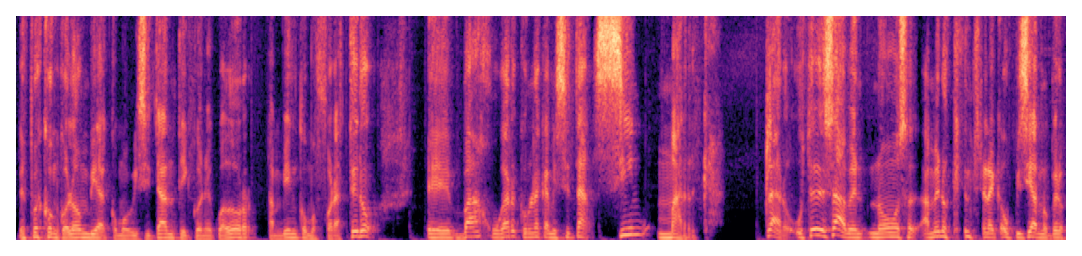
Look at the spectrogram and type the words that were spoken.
después con Colombia como visitante y con Ecuador también como forastero, eh, va a jugar con una camiseta sin marca. Claro, ustedes saben, no, a menos que entren acá a auspiciarnos, pero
